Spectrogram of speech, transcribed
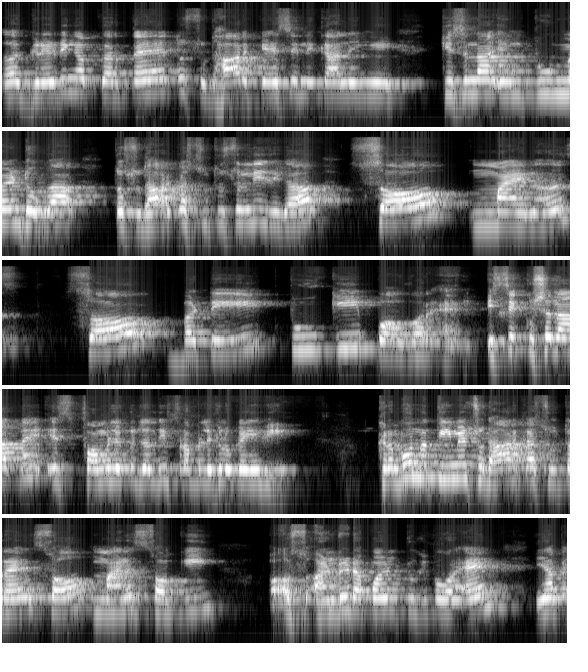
अगर ग्रेडिंग अप करते हैं तो सुधार कैसे निकालेंगे? कितना इंप्रूवमेंट होगा? तो सुधार का सूत्र सुन लीजिएगा। सौ माइनस सौ बटे टू की पावर एन इससे क्वेश्चन आते हैं, इस फॉर्मूले को जल्दी फटअप लिख लो कहीं भी। क्रमोन्नति में सुधार का सूत्र है, सौ माइनस सौ की हंड्रेड अपॉइंट टू की पावर एन यहाँ पे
